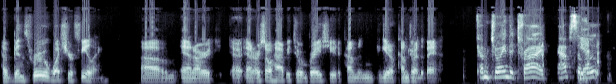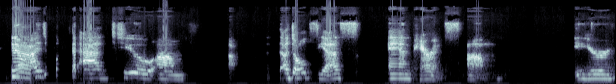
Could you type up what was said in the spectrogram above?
have been through what you're feeling um, and are and are so happy to embrace you to come and you know come join the band. Come join the tribe. Absolutely. Yeah. You know, yeah. I just want to add to um, adults, yes, and parents. Um, you're,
